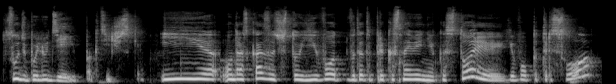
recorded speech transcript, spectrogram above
судьбы людей фактически. И он рассказывает, что его вот это прикосновение к истории его потрясло.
